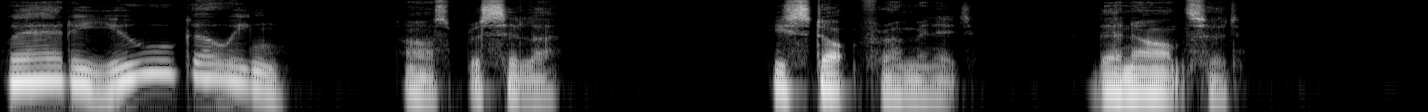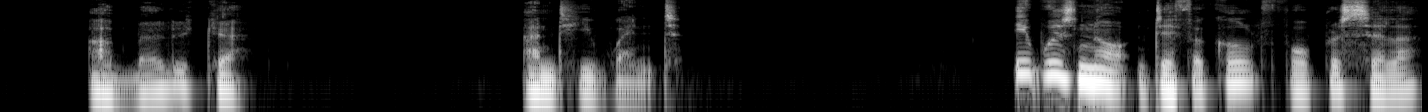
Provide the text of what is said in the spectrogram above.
Where are you going? asked Priscilla. He stopped for a minute, then answered, America. And he went. It was not difficult for Priscilla.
